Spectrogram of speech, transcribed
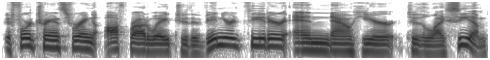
before transferring off Broadway to the Vineyard Theater and now here to the Lyceum.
